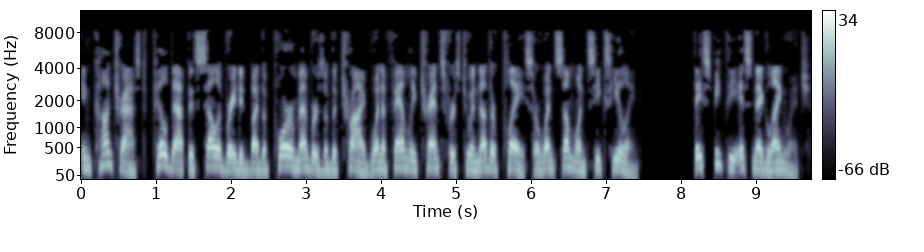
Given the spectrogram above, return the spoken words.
In contrast, Pildap is celebrated by the poorer members of the tribe when a family transfers to another place or when someone seeks healing. They speak the Isneg language.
